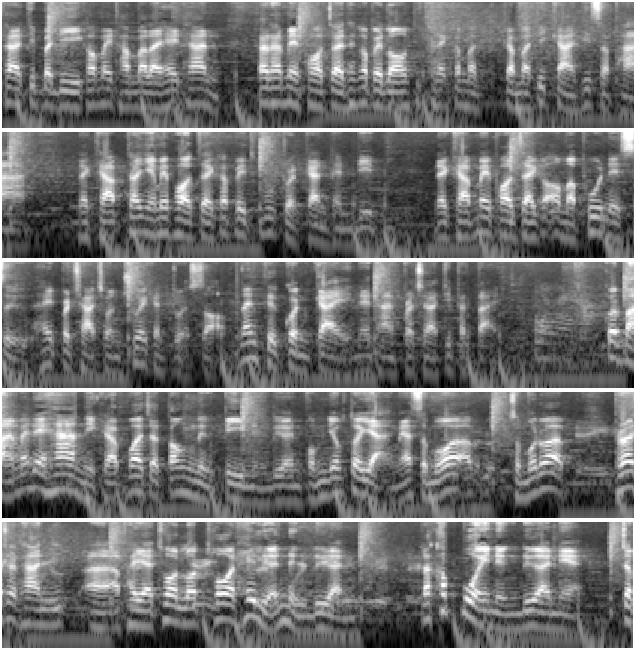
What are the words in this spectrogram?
ถ้าอธิบดีเขาไม่ทำอะไรให้ท่าน ถ้าท่านไม่พอใจท่านก็ไปร้องที่คณะกรรมกรรมาธิการที่สภานะครับถ้ายังไม่พอใจก็ไปที่ผู้ตรวจการแผ่นดินนะครับไม่พอใจก็เอามาพูดในสื่อให้ประชาชนช่วยกันตรวจสอบ นั่นคือกลไกในทางประชาธิปไตยยังไงคะกฎหมายไม่ได้ห้ามนี่ครับว่าจะต้อง 1 ปี 1 เดือน ผมยกตัวอย่างนะสมมติว่าสมมติว่าพระราชทานเอ่ออภัยโทษลดโทษให้เหลือ 1 เดือน แล้วเขาป่วย 1 เดือนเนี่ยจะ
